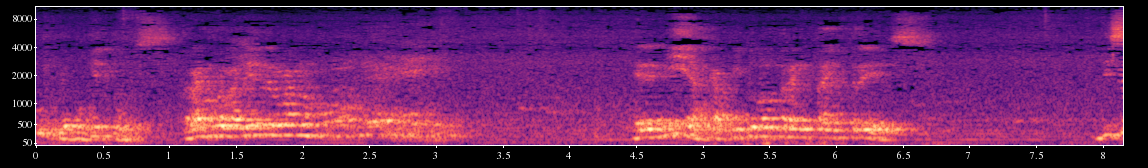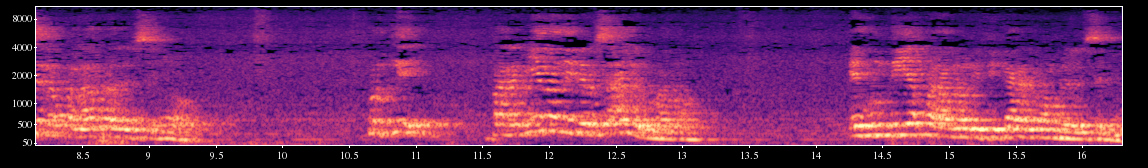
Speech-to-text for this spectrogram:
Uy, de poquitos. Trajo la Biblia, hermano. Jeremías capítulo 33. Dice la palabra del Señor. Porque para mí el aniversario, hermano, es un día para glorificar el nombre del Señor.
